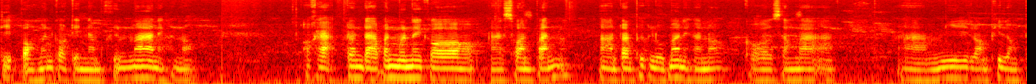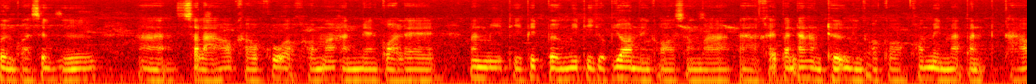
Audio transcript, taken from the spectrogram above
ที่ปองมันก็เตนำขึ้นมานี่ยค่ะเนาะโอเคตอนดาบันมือในก็อ่าสอนปันอ่าตอนพึกรู้มาเนี่ยค่ะเนาะก็สังมาอ่ามีลองพี่ลองเปิงกว่าซึ่งคืออ่าสลาเขาเขาคั่วเขามาหันแมนกว่าแลมันมีที่พิดเปิงมีที่ยุบย่อนเนี่ยก็สังมาอ่าใครปันดังหันถึงเนี่ยก็คอมเมนต์มาปันข้าว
